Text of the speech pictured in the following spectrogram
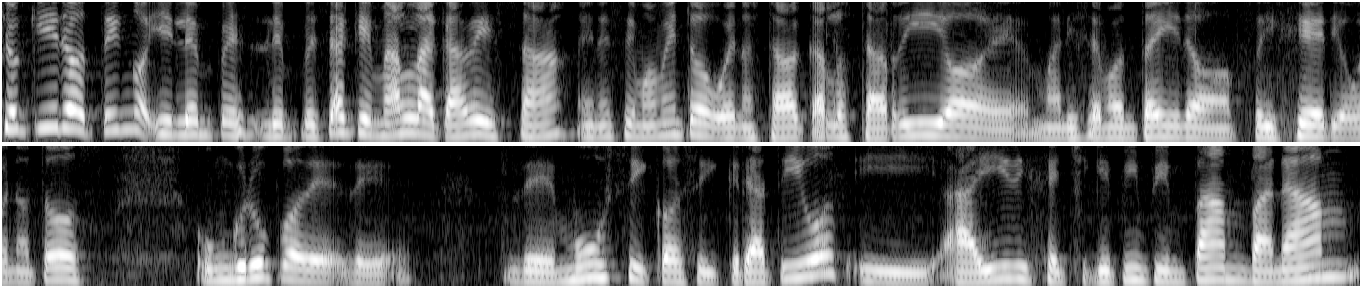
yo quiero, tengo, y le, empe- le empecé a quemar la cabeza. En ese momento, bueno, estaba Carlos Tarrío, eh, Marisa Monteiro, Frigerio, bueno, todos, un grupo de, de- de músicos y creativos, y ahí dije chiquipim pim pam, Panam,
